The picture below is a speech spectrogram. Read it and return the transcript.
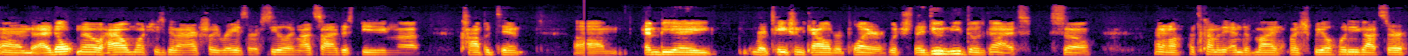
Um, I don't know how much he's going to actually raise their ceiling outside of just being a competent um, NBA rotation caliber player, which they do need those guys. So I don't know. That's kind of the end of my my spiel. What do you got, sir?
